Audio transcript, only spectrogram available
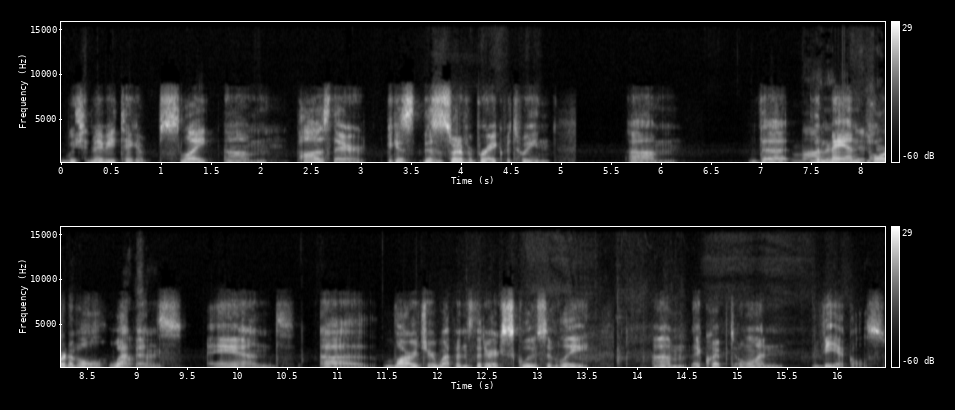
we should maybe take a slight um, pause there because this is sort of a break between um, the Modern the man edition. portable weapons and uh, larger weapons that are exclusively um, equipped on vehicles.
